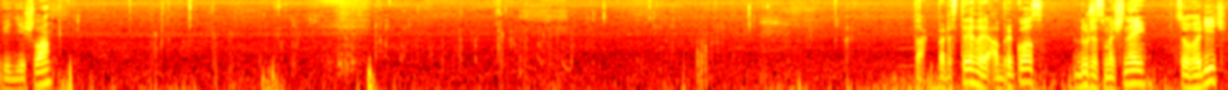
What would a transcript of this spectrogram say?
відійшла. Так, перестиглий абрикос, дуже смачний цьогоріч,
